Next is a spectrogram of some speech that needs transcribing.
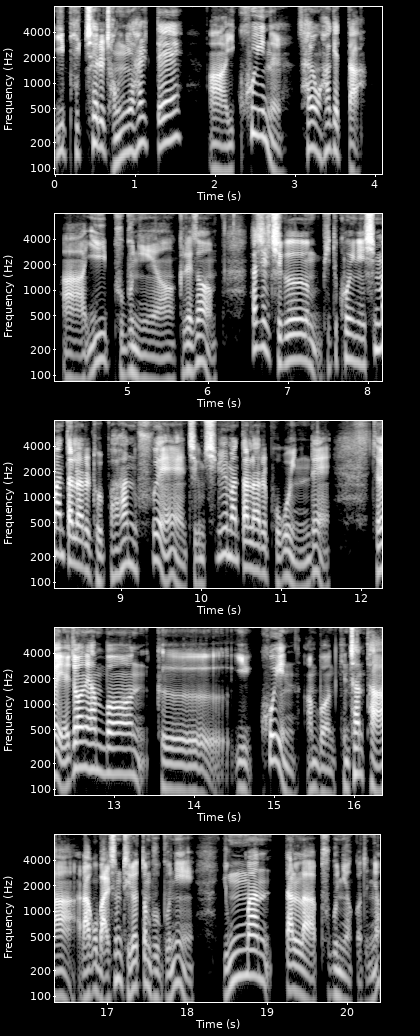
이 부채를 정리할 때, 아, 이 코인을 사용하겠다. 아, 이 부분이에요. 그래서 사실 지금 비트코인이 10만 달러를 돌파한 후에 지금 11만 달러를 보고 있는데 제가 예전에 한번 그 이 코인 한번 괜찮다라고 말씀드렸던 부분이 6만 달러 부근이었거든요.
